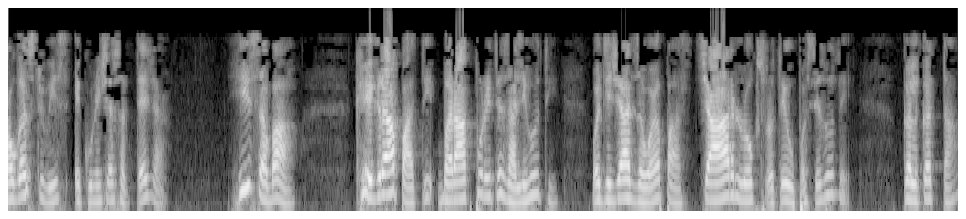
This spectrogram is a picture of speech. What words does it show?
ऑगस्ट वीस एकोणीसशे सत्तेचाळ. ही सभा खेग्रापाती बराकपूर इथे झाली होती व तिच्या जवळपास चार लोकश्रोते उपस्थित होते. कलकत्ता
